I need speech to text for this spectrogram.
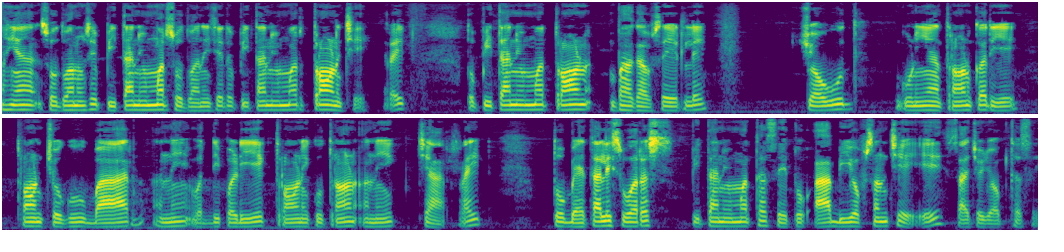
અહીંયા શોધવાનું છે? પિતાની ઉંમર શોધવાની છે. તો પિતાની ઉંમર ત્રણ છે રાઈટ તો પિતાની ઉંમર ત્રણ ભાગ આવશે. એટલે ચૌદ ગુણ્યા ત્રણ કરીએ, ત્રણ ચોગું બાર અને વધી પડી એક, ત્રણ એકું ત્રણ અને એક ચાર રાઈટ તો બેતાલીસ વર્ષ પિતાની ઉંમર થશે, તો આ બી ઓપ્શન છે એ સાચો જવાબ થશે.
